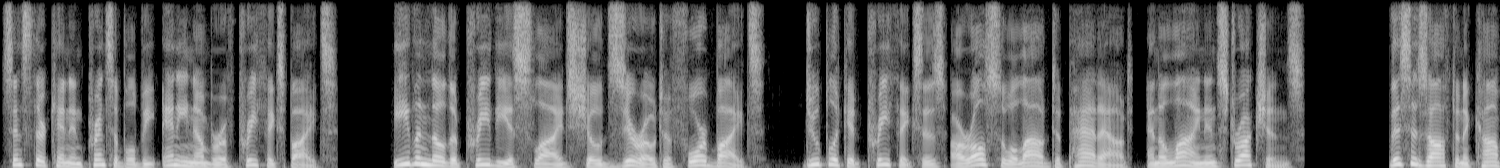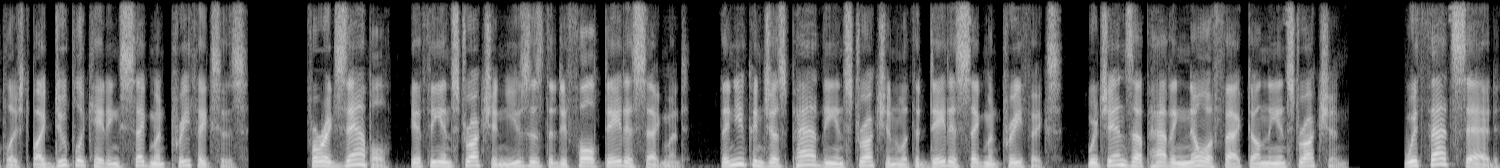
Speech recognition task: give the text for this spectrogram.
since there can in principle be any number of prefix bytes. Even though the previous slides showed 0 to 4 bytes, duplicate prefixes are also allowed to pad out and align instructions. This is often accomplished by duplicating segment prefixes. For example, if the instruction uses the default data segment, then you can just pad the instruction with the data segment prefix, which ends up having no effect on the instruction. With that said,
